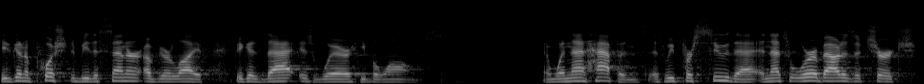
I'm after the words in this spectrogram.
He's going to push to be the center of your life because that is where He belongs. And when that happens, as we pursue that, and that's what we're about as a church,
